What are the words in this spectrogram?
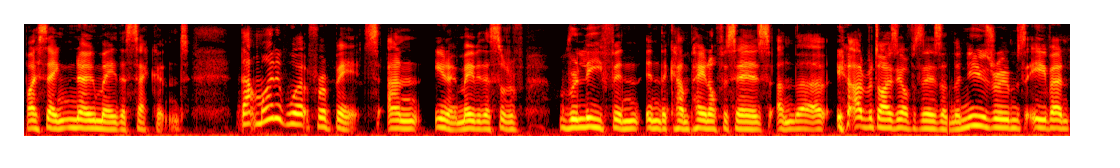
by saying no May the 2nd. That might have worked for a bit, and you know maybe there's sort of relief in in the campaign offices and the advertising offices and the newsrooms even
